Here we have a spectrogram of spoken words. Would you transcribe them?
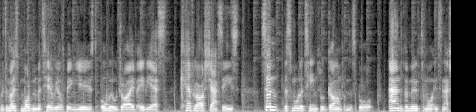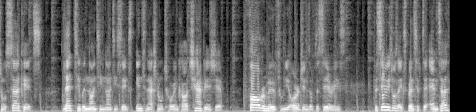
with the most modern materials being used all wheel drive, ABS, Kevlar chassis. Soon the smaller teams were gone from the sport, and the move to more international circuits led to the 1996 International Touring Car Championship, far removed from the origins of the series. The series was expensive to enter,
